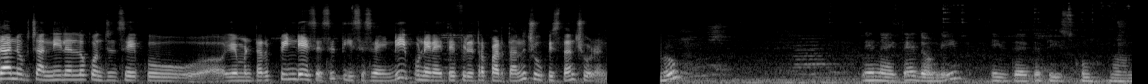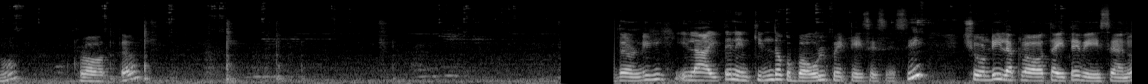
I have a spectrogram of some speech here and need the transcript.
దాన్ని ఒక చన్నీళ్ళల్లో కొంచెం సేపు ఏమంటారు పిండేసేసి తీసేసేయండి. ఇప్పుడు నేనైతే ఫిల్టర్ పడతాను చూపిస్తాను చూడండి. ఇప్పుడు నేనైతే ఇదండి ఇదైతే తీసుకుంటున్నాను క్లాత్ చూడండి ఇలా అయితే నేను కింద ఒక బౌల్ పెట్టేసేసేసి చూడండి ఇలా క్లాత్ అయితే వేసాను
